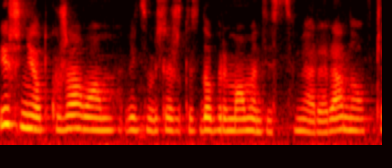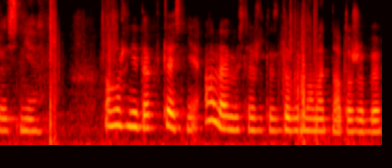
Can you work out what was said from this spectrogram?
Jeszcze nie odkurzałam, więc myślę, że to jest dobry moment. Jest w miarę rano, wcześnie. No może nie tak wcześnie, ale myślę, że to jest dobry moment na to, żeby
